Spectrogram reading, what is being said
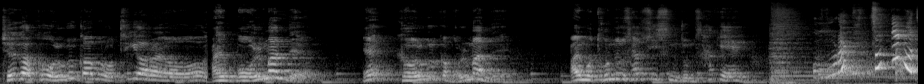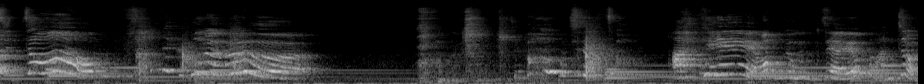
제가 그 얼굴값을 어떻게 알아요 아니 뭐 얼만데요 예? 그 얼굴값 얼만데 아니 뭐 돈으로 살 수 있으면 좀 사게 어, 뭐래 미쳤나봐 진짜. 어, 산대 그거를. 어, 진짜 미쳐. 아니, 아, 뭐 여기 무제야 에어컨 안 틀어요?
